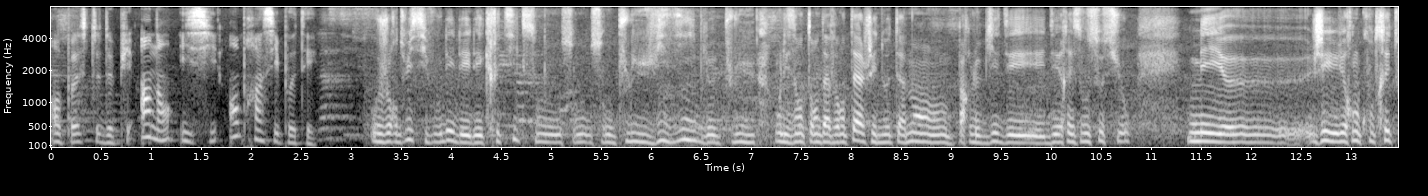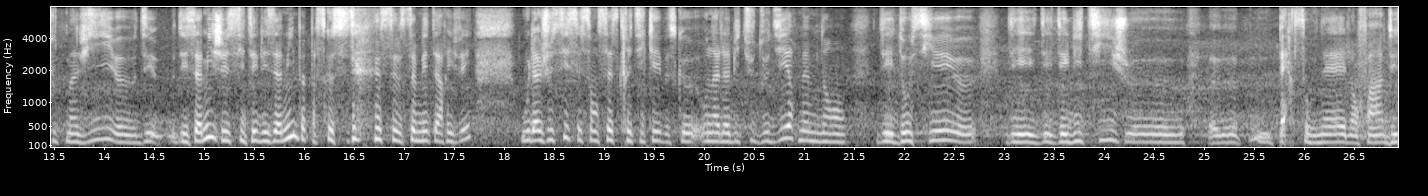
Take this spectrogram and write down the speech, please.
en poste depuis un an ici en Principauté. Aujourd'hui, si vous voulez, les, critiques sont, plus visibles, plus, on les entend davantage, et notamment par le biais des réseaux sociaux. Mais euh, j'ai rencontré toute ma vie euh, des, amis, j'ai cité les amis parce que ça m'est arrivé, où la justice est sans cesse critiquée, parce qu'on a l'habitude de dire, même dans des dossiers, euh, des, litiges personnels, enfin des,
